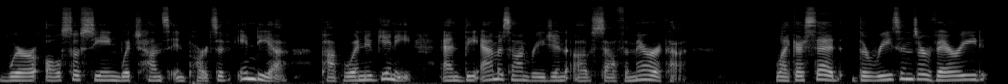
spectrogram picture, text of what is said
We're also seeing witch hunts in parts of India, Papua New Guinea, and the Amazon region of South America. Like I said, the reasons are varied,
